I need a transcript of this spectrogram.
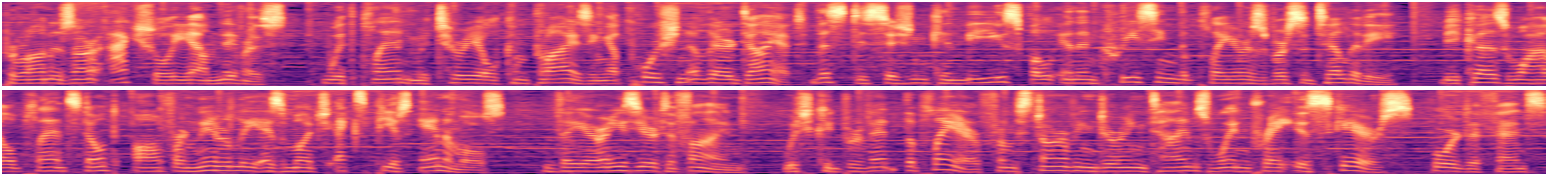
piranhas are actually omnivorous, with plant material comprising a portion of their diet. This decision can be useful in increasing the player's versatility, because while plants don't offer nearly as much XP as animals, they are easier to find, which could prevent the player from starving during times when prey is scarce. For defense,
